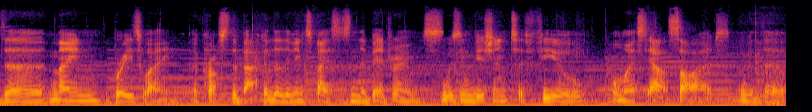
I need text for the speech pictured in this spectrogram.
The main breezeway across the back of the living spaces in the bedrooms was envisioned to feel almost outside with the,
